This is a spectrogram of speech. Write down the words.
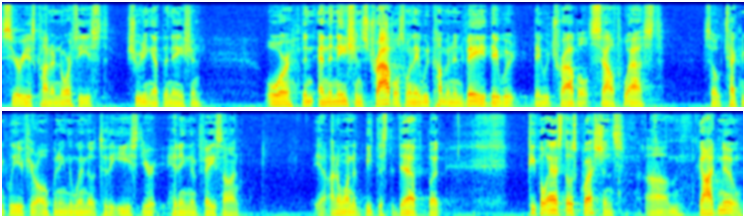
Syria's kind of northeast, shooting at the nation. Or the, and the nation's travels, when they would come and invade, they would, they would travel southwest. So technically, if you're opening the window to the east, you're hitting them face on. Yeah, I don't want to beat this to death, but people ask those questions. Um, God knew.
